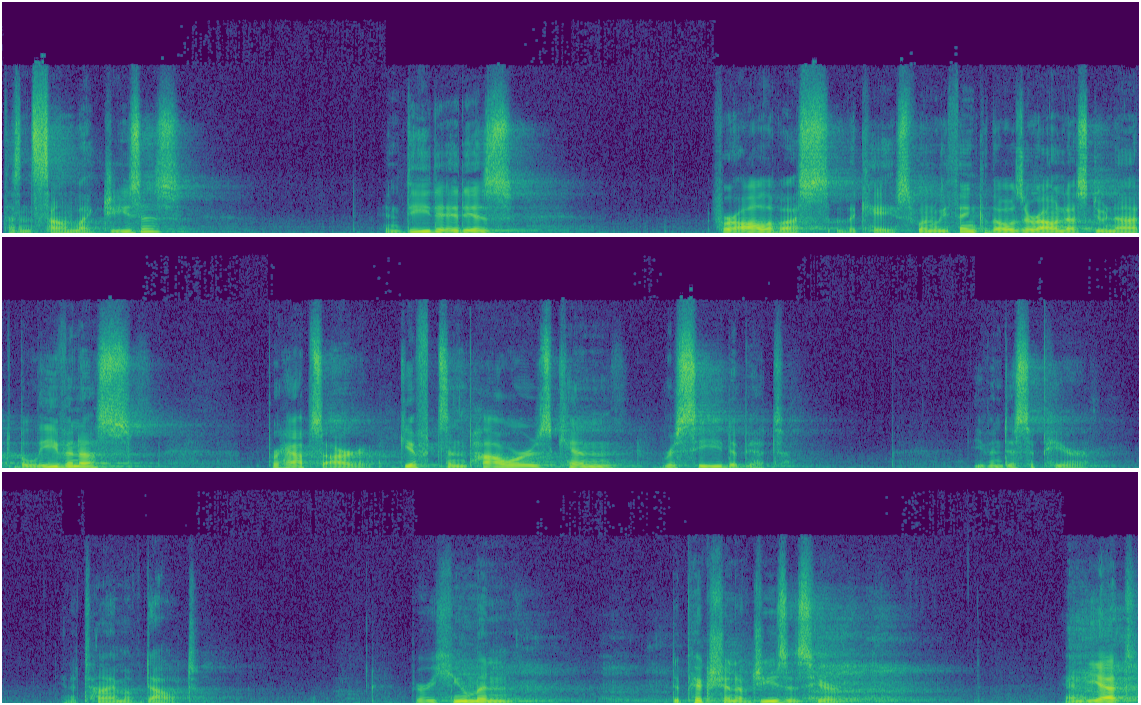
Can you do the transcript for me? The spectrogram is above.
Doesn't sound like Jesus. Indeed, it is for all of us the case. When we think those around us do not believe in us, perhaps our gifts and powers can recede a bit, even disappear in a time of doubt. Very human depiction of Jesus here. And yet,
